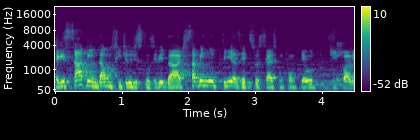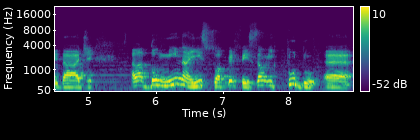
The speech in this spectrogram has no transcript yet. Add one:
Eles sabem dar um sentido de exclusividade, sabem nutrir as redes sociais com conteúdo de Sim. qualidade. Ela domina isso à perfeição e tudo. É,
